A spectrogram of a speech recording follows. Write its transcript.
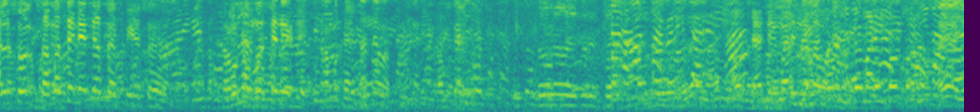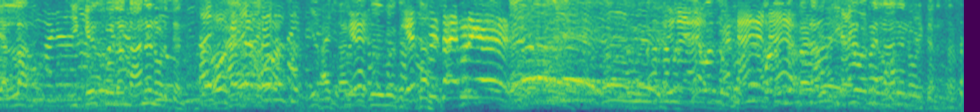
ಅಲ್ಲಿ ಸ್ವಲ್ಪ ಸಮಸ್ಯೆನೇ ಇದೆ ಸರ್ ಪಿ ಎಸ್ ಐ ಸಮಸ್ಯೆನೇ ಇದೆ. ಅಯ್ಯ ಎಲ್ಲ ಈ ಕೇಸ್ ಫೈಲ್ ನಾನೇ ನೋಡ್ತೇನೆ ನಾನೇ ನೋಡ್ತೇನೆ ಸರ್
